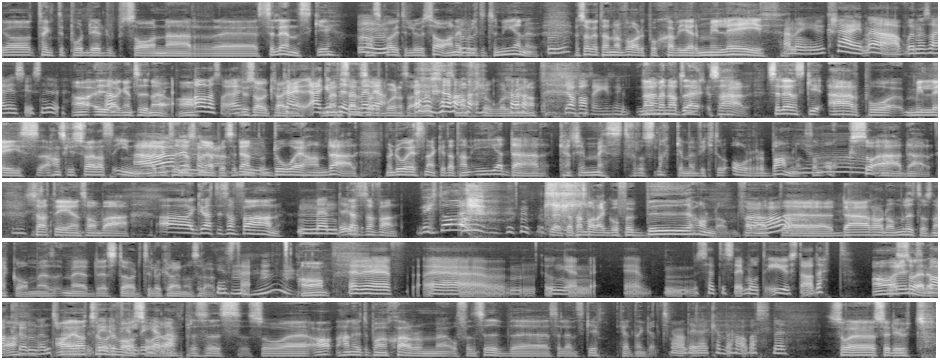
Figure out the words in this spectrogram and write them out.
jag tänkte på det du sa när Zelensky, han Mm. ska ju till USA, han är på lite turné nu. Jag såg att han har varit på Javier Milei Han är i Ukraina, Buenos Aires just nu. Ja, i Ja. Argentina ja. Ja, vad sa jag? Du sa Ukraina. Ukraina, men sen sa du. Buenos Aires så man förstod vad du menar. Jag fattar ingenting. Nej men att eh, så här, Zelensky är på Mileis, han ska ju sväras in, Ja, Argentinas nya president Mm. och då är han där. Men då är snacket att han är där kanske mest för att snacka med Viktor Orban som Ja. också är där. Så att det är en sån bara, ah grattis som fan, Men du, grattis som fan. Viktor! du vet att han bara går förbi honom för Jaha. att eh, där har de lite att snacka om med, med stöd till Ukraina och sådär. just det. Ja, Där är, eh, Ungern eh, mm, sätter sig mot EU-stödet. Ja Var det så är det va? Ja jag, tror det- det var det så hela? ja, precis. Så eh, ja, han är ute på en charmoffensiv eh, Zelensky helt enkelt. Ja, det verkar behövas nu. Så eh, ser det ut.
